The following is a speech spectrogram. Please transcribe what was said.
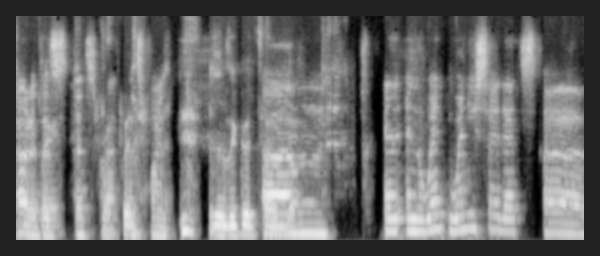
Oh, that's that's great. That's fine. it was a good time. Um, and and when when you say that uh,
